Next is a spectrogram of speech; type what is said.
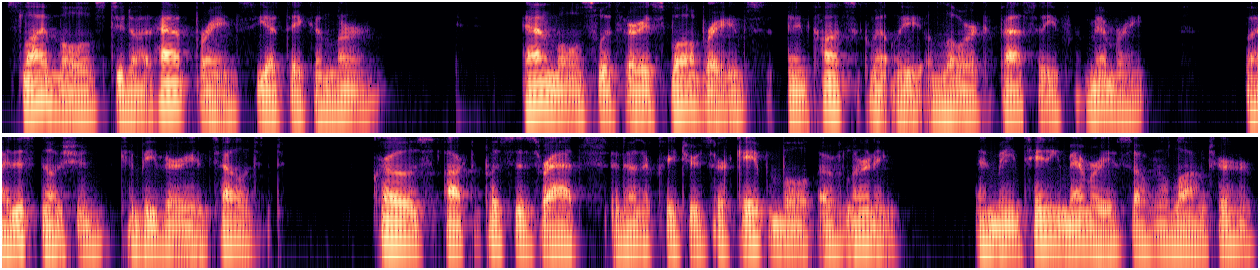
Slime molds do not have brains, yet they can learn. Animals with very small brains, and consequently a lower capacity for memory, by this notion, can be very intelligent. Crows, octopuses, rats, and other creatures are capable of learning and maintaining memories over the long term.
